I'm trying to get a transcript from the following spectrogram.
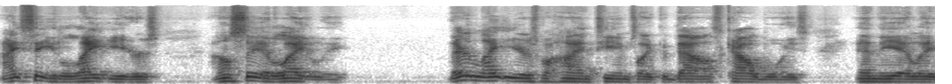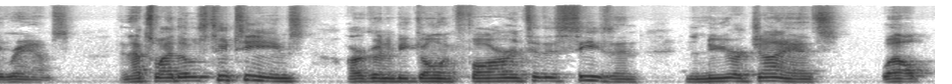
I say light years. I don't say it lightly. They're light years behind teams like the Dallas Cowboys and the LA Rams. And that's why those two teams are going to be going far into this season. The New York Giants, well,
